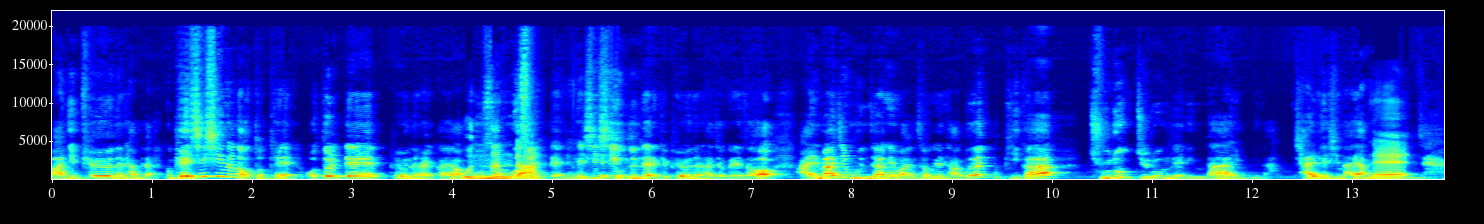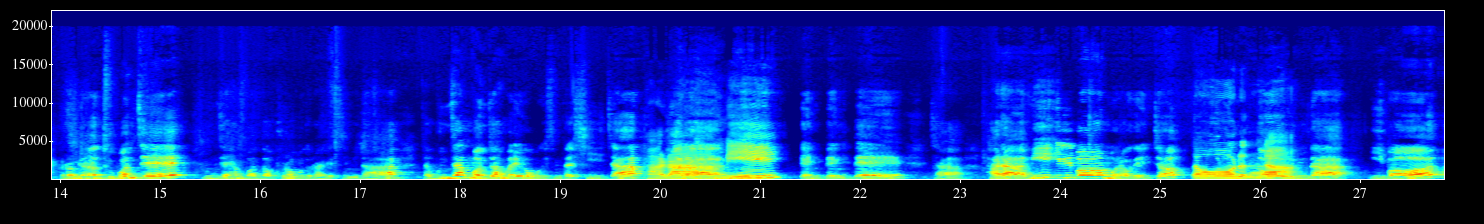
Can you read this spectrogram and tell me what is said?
많이 표현을 합니다. 그럼 배시시는 어떻게 어떨 때 표현을 할까요? 웃는다. 웃을 때 배시시 웃는다 이렇게 표현을 하죠. 그래서 알맞은 문장의 완성의 답은 비가 주룩주룩 내린다입니다. 잘 되시나요? 네. 자, 그러면 두 번째 문제 한 번 더 풀어보도록 하겠습니다. 자, 문장 먼저 한번 읽어보겠습니다. 시작. 바람이 땡땡땡. 자, 바람이 1번 뭐라고 돼 있죠? 떠오른다. 떠오른다. 2번,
